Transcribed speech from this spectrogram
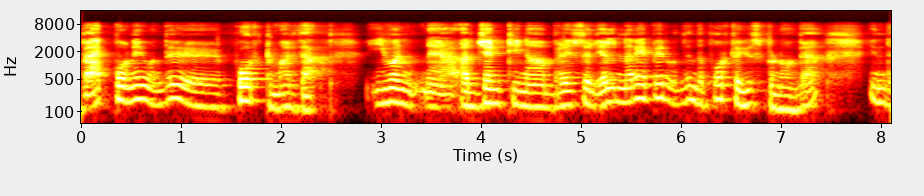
பேக் போனே வந்து போர்ட் மாதிரி தான் ஈவன் அர்ஜென்டினா பிரேசில் எல்லாம் நிறைய பேர் வந்து இந்த போர்ட்டை யூஸ் பண்ணுவாங்க. இந்த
